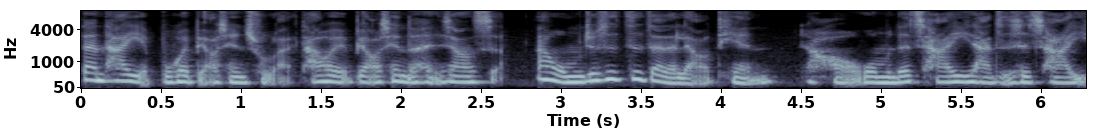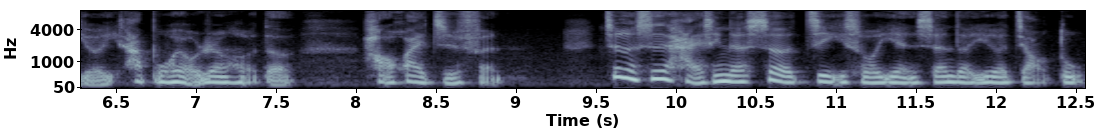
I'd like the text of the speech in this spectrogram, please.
但他也不会表现出来，他会表现的很像是啊，我们就是自在的聊天，然后我们的差异它只是差异而已，它不会有任何的好坏之分。这个是海星的设计所衍生的一个角度，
